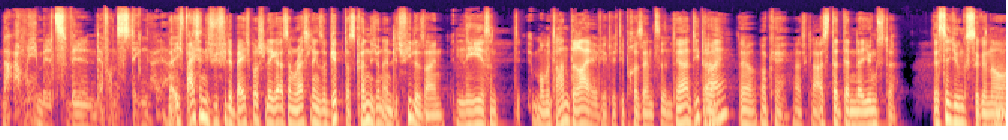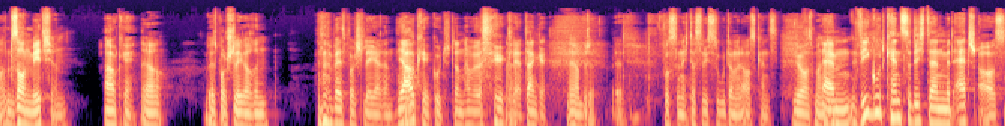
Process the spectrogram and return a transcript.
Na, um Himmels Willen, der von Sting, Alter. Na, Ich weiß ja nicht, wie viele Baseballschläger es im Wrestling so gibt. Das können nicht unendlich viele sein. Nee, es sind momentan drei wirklich, die präsent sind. Ja, die drei? Ja. ja. Okay, alles klar. Ist der denn der Jüngste? Das ist der Jüngste, genau. Ja. Und das ist auch ein Mädchen. Ah, okay. Ja. Baseballschlägerin. Eine Baseballschlägerin. Ja, okay, gut. Dann haben wir das geklärt. Danke. Ja, bitte. Ich wusste nicht, dass du dich so gut damit auskennst. Ja, was meinst? Ähm, wie gut kennst du dich denn mit Edge aus?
